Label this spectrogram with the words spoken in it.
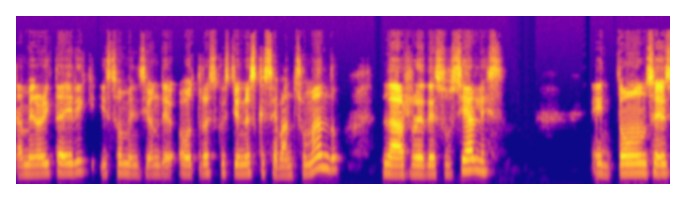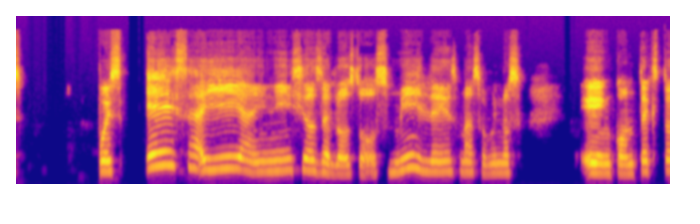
también ahorita Eric hizo mención de otras cuestiones que se van sumando, las redes sociales. Entonces, pues, es ahí a inicios de los 2000, más o menos en contexto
